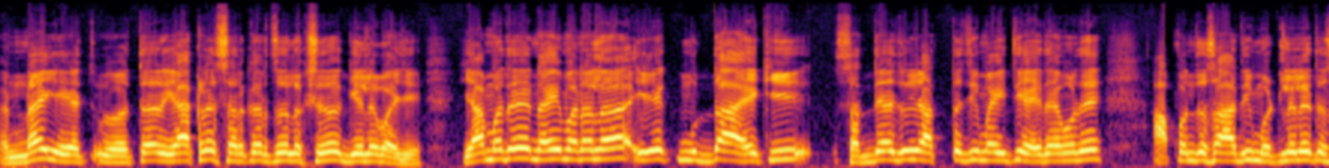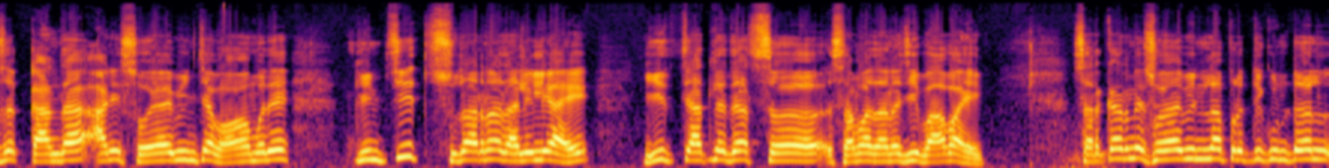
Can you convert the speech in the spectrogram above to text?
नाही या- तर याकडे सरकारचं लक्ष गेलं पाहिजे. यामध्ये नाही म्हणाला एक मुद्दा आहे की सध्या जो आत्ताची माहिती आहे त्यामध्ये आपण जसं आधी म्हटलेलं आहे तसं कांदा आणि सोयाबीनच्या भावामध्ये किंचित सुधारणा झालेली आहे. ही त्यातल्या त्यात स समाधानाची बाब आहे. सरकारने सोयाबीनला प्रति क्विंटल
